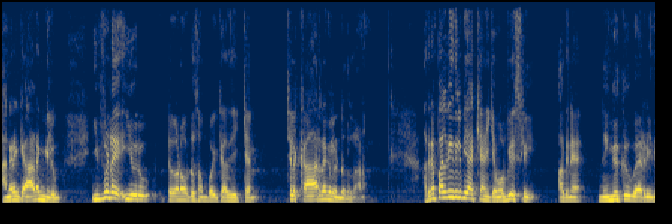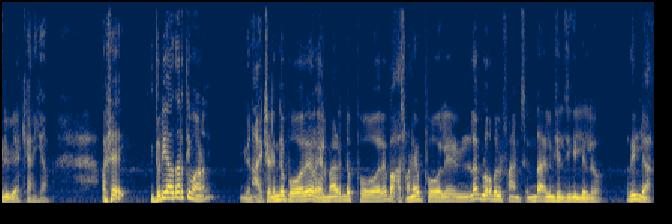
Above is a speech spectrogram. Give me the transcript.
അങ്ങനെയൊക്കെ ആണെങ്കിലും ഇവിടെ ഈ ഒരു ടേൺ ഔട്ട് സംഭവിക്കാതിരിക്കാൻ ചില കാരണങ്ങളുണ്ടെന്നുള്ളതാണ് അതിനെ പല രീതിയിൽ വ്യാഖ്യാനിക്കാം. ഒബ്വിയസ്ലി അതിനെ നിങ്ങൾക്ക് വേറെ രീതിയിൽ വ്യാഖ്യാനിക്കാം. പക്ഷേ ഇതൊരു യാഥാർത്ഥ്യമാണ്. യുണൈറ്റഡിന്റെ പോലെ റയൽ മാഡിന്റെ പോലെ ബാഴ്സലോണയെ പോലെയുള്ള ഗ്ലോബൽ ഫാൻസ് എന്തായാലും ചെൽസിക്ക് ഇല്ലല്ലോ. അതില്ല.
